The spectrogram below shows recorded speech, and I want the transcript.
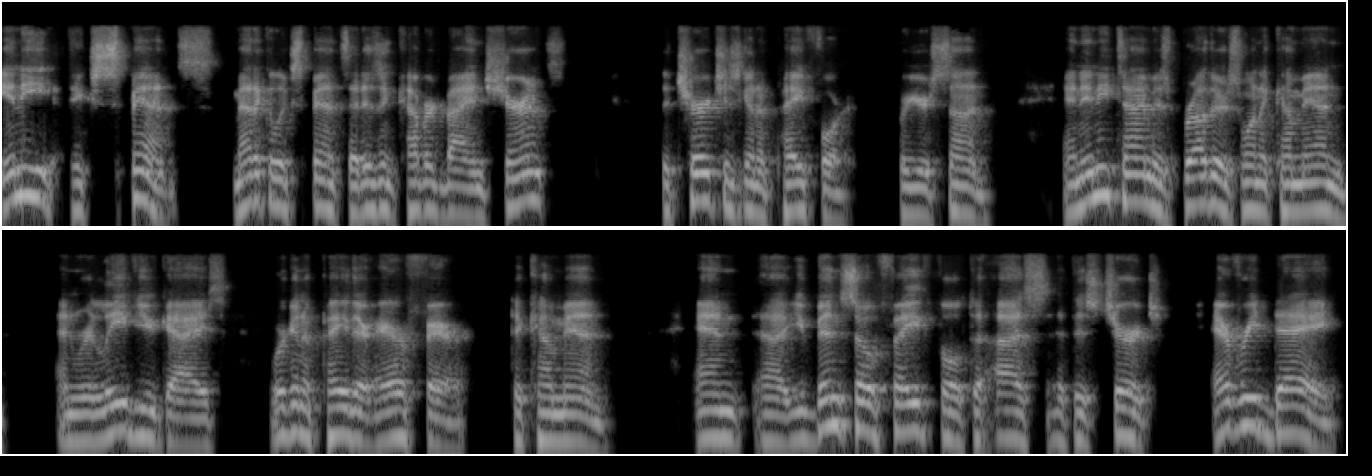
any expense, medical expense that isn't covered by insurance, the church is going to pay for it for your son. And anytime his brothers want to come in and relieve you guys, we're going to pay their airfare to come in. And uh, you've been so faithful to us at this church. Every day,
